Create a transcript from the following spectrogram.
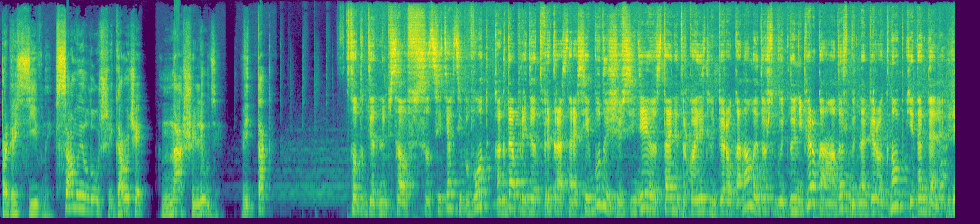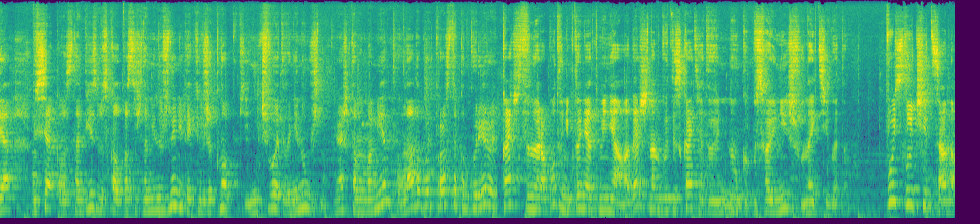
прогрессивные, самые лучшие, короче, наши люди. Ведь так? Кто-то где-то написал в соцсетях, типа, вот, когда придет прекрасная Россия будущее, Синдеева станет руководителем Первого канала, и должен быть, ну, не Первого канала, а должен быть на первой кнопке и так далее. Я без всякого снобизма сказала, послушай, нам не нужны никакие уже кнопки, ничего этого не нужно. Понимаешь, к тому моменту надо будет просто конкурировать. Качественную работу никто не отменял, а дальше надо будет искать эту, ну, как бы свою нишу, найти в этом. Пусть случится оно.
